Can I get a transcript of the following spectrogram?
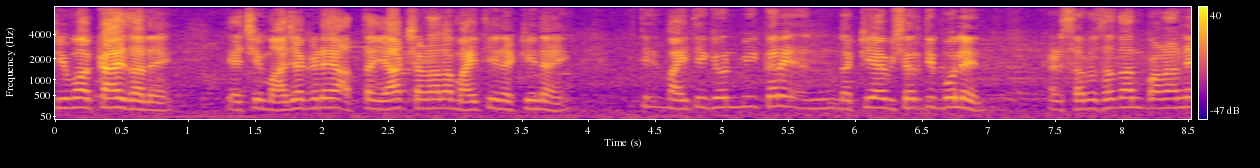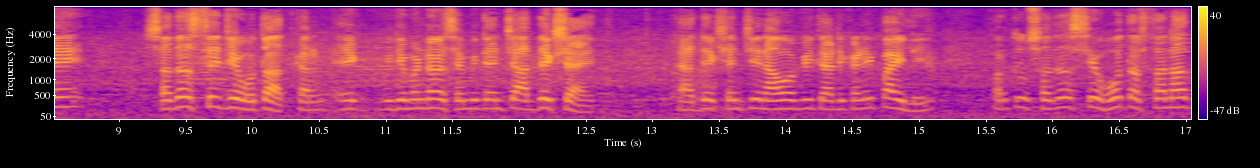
किंवा काय झालं आहे याची माझ्याकडे आत्ता या क्षणाला माहिती नक्की नाही. ती माहिती घेऊन मी करेन. नक्की या विषयावरती बोलेन. कारण सर्वसाधारणपणाने सदस्य जे होतात कारण एक विधिमंडळ समित्यांचे अध्यक्ष आहेत त्या अध्यक्षांची नावं मी त्या ठिकाणी पाहिली. परंतु सदस्य होत असतानाच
